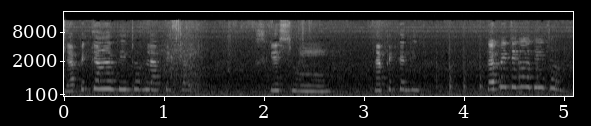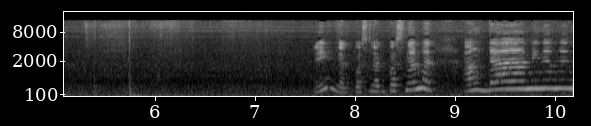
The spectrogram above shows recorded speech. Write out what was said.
Lapit ka nga dito, lapit ka. Excuse me. Lapit ka dito. Lapit ikaw dito. Ayun, lagpas-lagpas naman. Ang dami naman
